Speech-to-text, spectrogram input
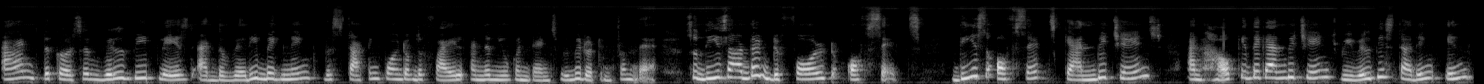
and the cursor will be placed at the very beginning, the starting point of the file and the new contents will be written from there. So these are the default offsets. These offsets can be changed and how they can be changed we will be studying in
